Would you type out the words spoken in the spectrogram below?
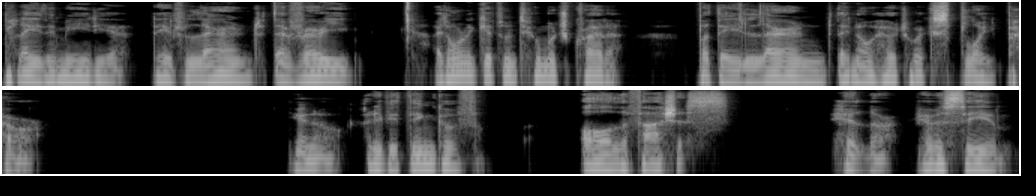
play the media. They've learned, they're very, I don't want to give them too much credit, but they learned, they know how to exploit power. You know, and if you think of all the fascists, Hitler, if you ever see him,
